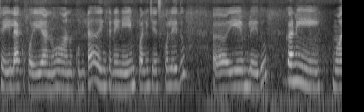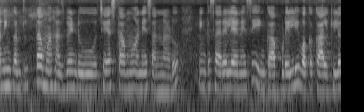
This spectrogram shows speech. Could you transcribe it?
చేయలేకపోయాను అనుకుంటా. ఇంకా నేను ఏం పని చేసుకోలేదు ఏం లేదు. కానీ మార్నింగ్ అంతా మా హస్బెండ్ చేస్తాము అనేసి అన్నాడు. ఇంకా సరేలే అనేసి ఇంకా అప్పుడు వెళ్ళి ఒక కాల్ కిలో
